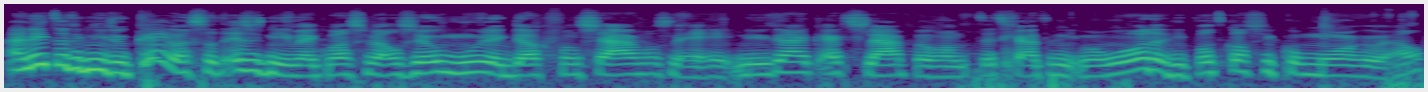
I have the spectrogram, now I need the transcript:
En niet dat ik niet oké was, dat is het niet. Maar ik was wel zo moe. Ik dacht van s'avonds, nee, nu ga ik echt slapen. Want dit gaat er niet meer worden. Die podcast komt morgen wel.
